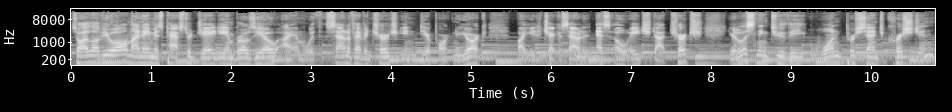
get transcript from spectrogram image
So I love you all. My name is Pastor Jay D'Ambrosio. I am with Sound of Heaven Church in Deer Park, New York. I invite you to check us out at soh.church. You're listening to the 1% Christian.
